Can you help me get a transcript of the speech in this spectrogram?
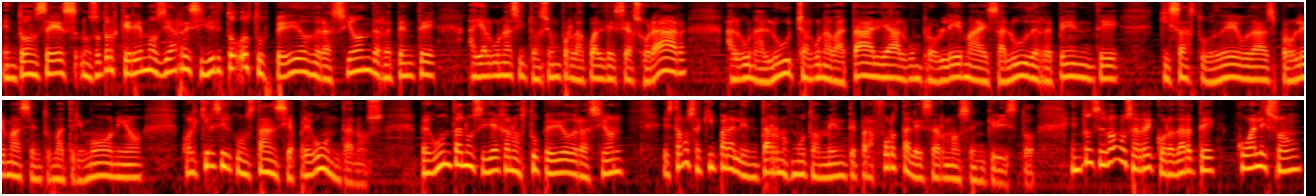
entonces nosotros queremos ya recibir todos tus pedidos de oración. De repente hay alguna situación por la cual deseas orar, alguna lucha, alguna batalla, algún problema de salud de repente, quizás tus deudas, problemas en tu matrimonio, cualquier circunstancia, pregúntanos. Pregúntanos y déjanos tu pedido de oración. Estamos aquí para alentarnos mutuamente, para fortalecernos en Cristo. Entonces vamos a recordarte cuáles son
